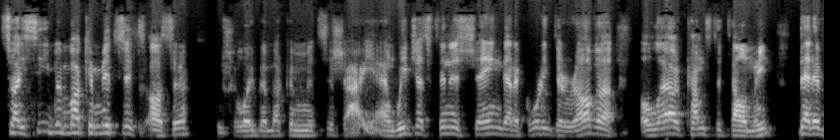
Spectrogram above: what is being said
So I see b'makom mitzvah usher. And we just finished saying that according to Rava, Allah comes to tell me that if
